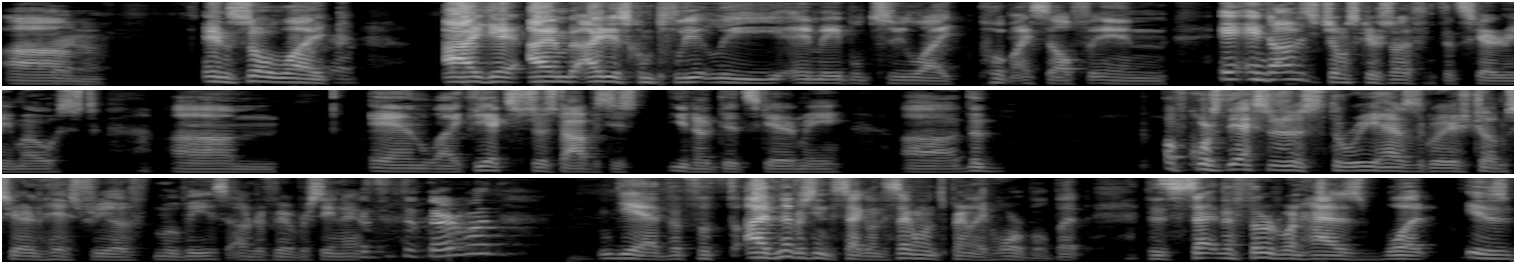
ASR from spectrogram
Um, and so like. Okay. I get, I'm, I just completely am able to like put myself in, and, and obviously jump scares. are I think that scare me most. Um, and like the Exorcist obviously you know did scare me. Uh, the of course the Exorcist three has the greatest jump scare in the history of movies. I don't know if you've ever seen it. is it the third one Yeah, the, the, I've never seen the second one. The second one's apparently horrible, but the se- the third one has what is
